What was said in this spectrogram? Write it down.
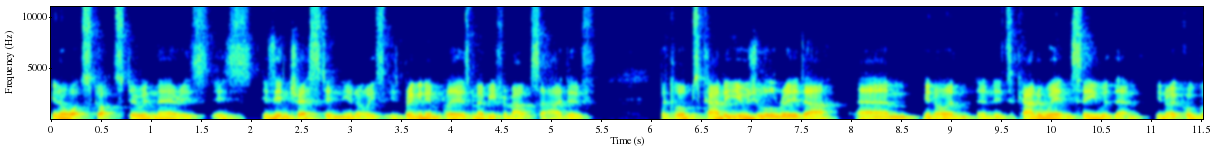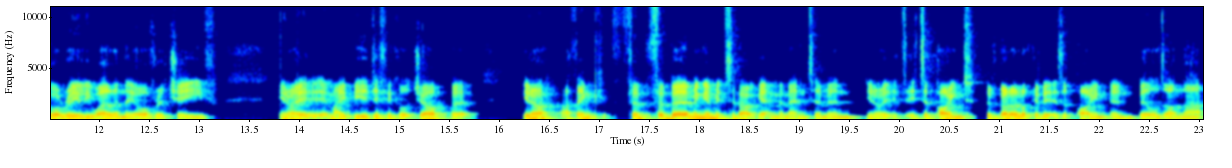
you know what Scott's doing there is is is interesting. You know, he's he's bringing in players maybe from outside of the club's kind of usual radar. Um, you know, and and it's a kind of wait and see with them. You know, it could go really well and they overachieve. You know, it, it might be a difficult job, but you know, I think for, for Birmingham, it's about getting momentum, and you know, it's it's a point. They've got to look at it as a point and build on that.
